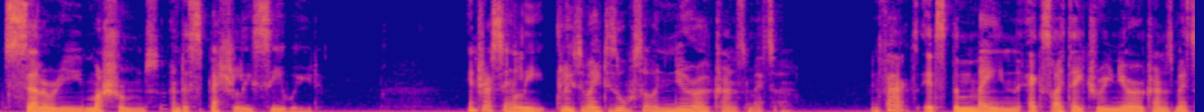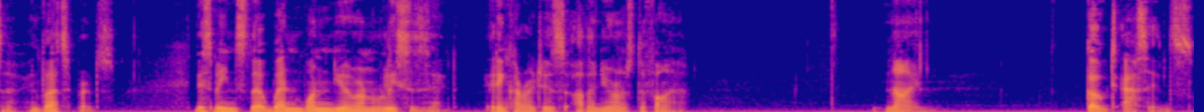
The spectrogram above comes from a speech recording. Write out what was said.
celery, mushrooms, and especially seaweed. Interestingly, glutamate is also a neurotransmitter. In fact, it's the main excitatory neurotransmitter in vertebrates. This means that when one neuron releases it, it encourages other neurons to fire. 9. Goat acids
